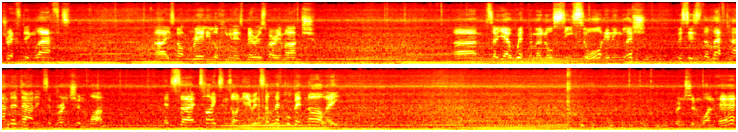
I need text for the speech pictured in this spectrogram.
drifting left. Uh, he's not really looking in his mirrors very much. Um, so yeah, Wippermann or seesaw in English. This is the left-hander down into Brünnchen 1. It's, uh, it tightens on you. It's a little bit gnarly. Brünnchen one here.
